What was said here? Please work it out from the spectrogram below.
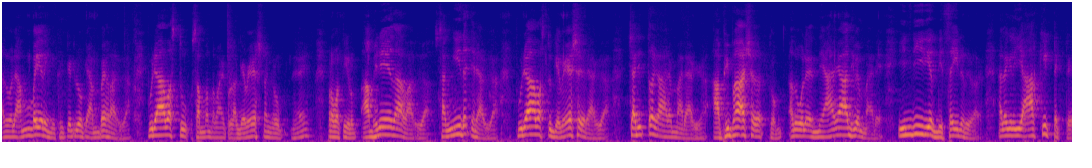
അതുപോലെ അമ്പയറിങ് ക്രിക്കറ്റിലൊക്കെ അമ്പയറാകുക പുരാവസ്തു സംബന്ധമായിട്ടുള്ള ഗവേഷണങ്ങളും പ്രവൃത്തികളും അഭിനേതാവാകുക സംഗീതജ്ഞരാകുക പുരാവസ്തു ഗവേഷകരാകുക ചരിത്രകാരന്മാരാകുക അഭിഭാഷകത്വം അതുപോലെ ന്യായാധിപന്മാരെ ഇന്റീരിയർ ഡിസൈനറുകൾ അല്ലെങ്കിൽ ഈ ആർക്കിടെക്റ്റ്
